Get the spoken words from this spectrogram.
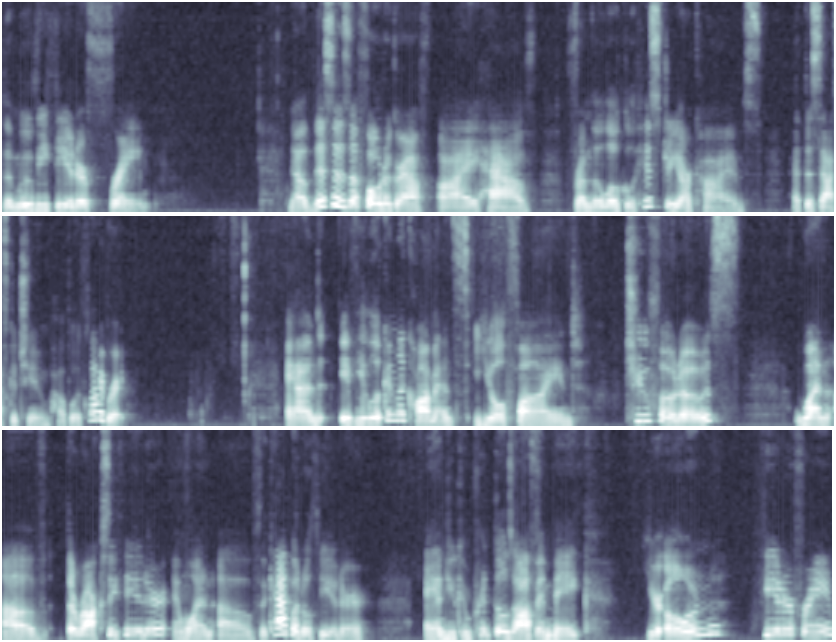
the movie theater frame. Now this is a photograph I have from the local history archives at the Saskatoon Public Library. And if you look in the comments, you'll find two photos, one of the Roxy Theater and one of the Capitol Theater, and you can print those off and make your own theater frame,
